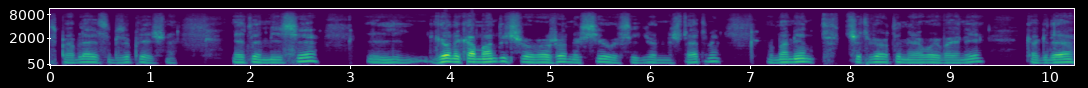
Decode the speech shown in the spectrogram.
справляется безупречно. Это миссия главнокомандующего вооруженных сил Соединенными Штатами в момент Четвертой мировой войны, когда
